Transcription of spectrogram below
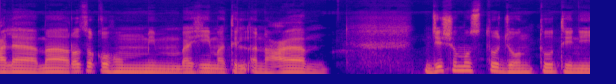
আলা মা রজকহম মিম বাহিমাতিল আনআম, যে সমস্ত জন্তু তিনি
